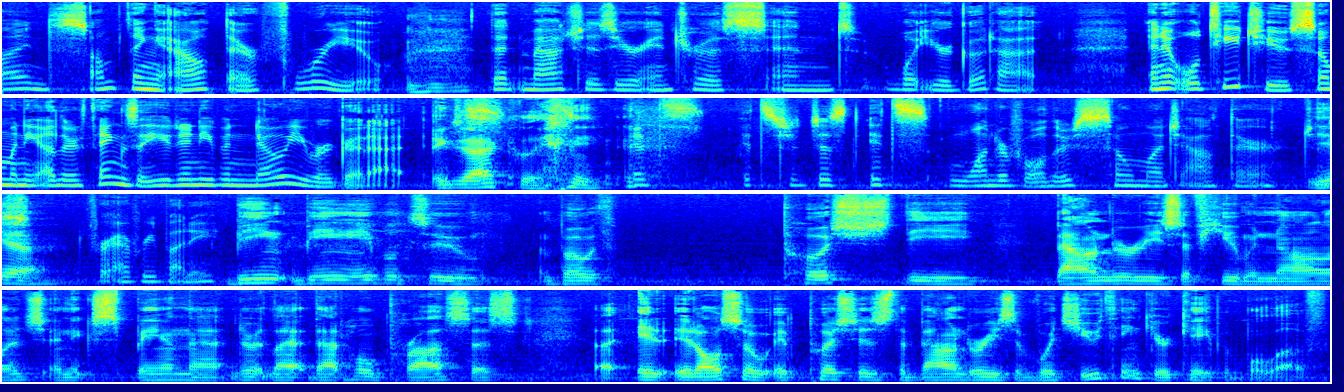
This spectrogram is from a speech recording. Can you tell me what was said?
find something out there for you Mhm. that matches your interests and what you're good at and it will teach you so many other things that you didn't even know you were good at Exactly. it's it's ju- just it's wonderful there's so much out there just Yeah. for everybody being being able to both push the boundaries of human knowledge and expand that that, that whole process uh, it, it also it pushes the boundaries of what you think you're capable of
